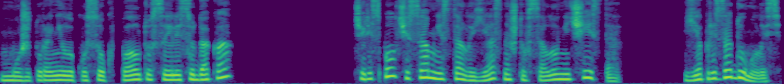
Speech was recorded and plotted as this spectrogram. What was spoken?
Может, уронила кусок палтуса или судака? Через полчаса мне стало ясно, что в салоне чисто. Я призадумалась.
